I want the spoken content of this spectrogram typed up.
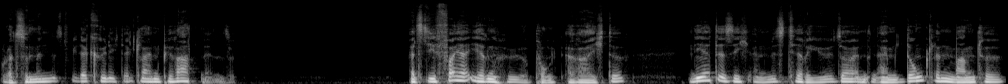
oder zumindest wie der König der kleinen Pirateninsel. Als die Feier ihren Höhepunkt erreichte, näherte sich ein mysteriöser, in einem dunklen Mantel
